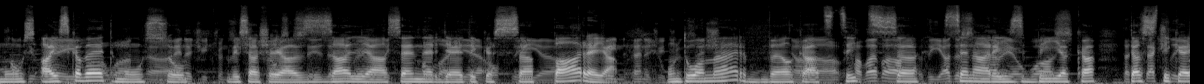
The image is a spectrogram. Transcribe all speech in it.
mūs aizkavēt mūsu visā šajā zaļās enerģētikas pārējā. Un tomēr vēl kāds cits scenārijs bija, ka tas tikai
